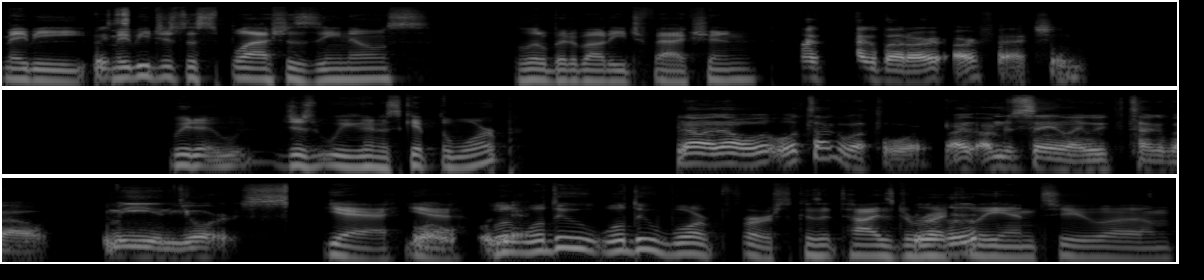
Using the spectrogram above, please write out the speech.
maybe it's... maybe just a splash of Xenos, a little bit about each faction. Talk, talk about our our faction. We just we're gonna skip the warp. No, no, we'll, we'll talk about the warp. I, am just saying, like we could talk about me and yours. Yeah, yeah. Well, we'll, yeah. we'll do we'll do warp first because it ties mm-hmm. directly mm-hmm. into um.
